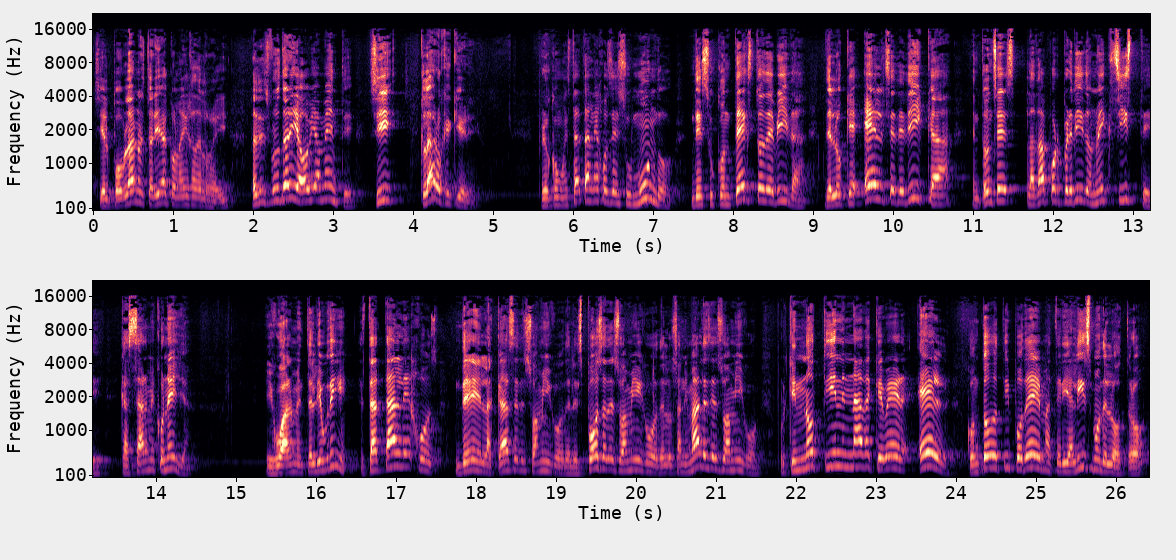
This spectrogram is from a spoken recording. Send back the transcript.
Si el poblano estaría con la hija del rey, la disfrutaría, obviamente. Sí, claro que quiere. Pero como está tan lejos de su mundo, de su contexto de vida, de lo que él se dedica, entonces la da por perdido. No existe casarme con ella. Igualmente el Yehudi está tan lejos de la casa de su amigo, de la esposa de su amigo, de los animales de su amigo, porque no tiene nada que ver él con todo tipo de materialismo del otro,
